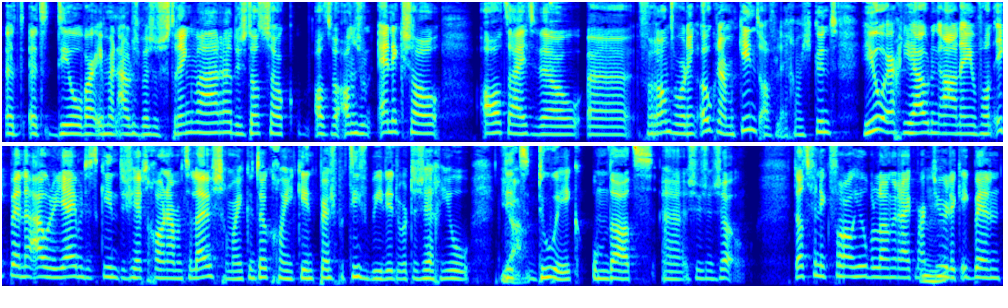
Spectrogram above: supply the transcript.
het, het deel waarin mijn ouders best wel streng waren. Dus dat zou ik altijd wel anders doen. En ik zal altijd wel eh, verantwoording ook naar mijn kind afleggen. Want je kunt heel erg die houding aannemen van... ik ben de ouder, jij bent het kind, dus je hebt gewoon naar me te luisteren. Maar je kunt ook gewoon je kind perspectief bieden... door te zeggen, joh, dit Ja. doe ik omdat eh zus en zo. Dat vind ik vooral heel belangrijk. Maar Mhm. tuurlijk, ik ben...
